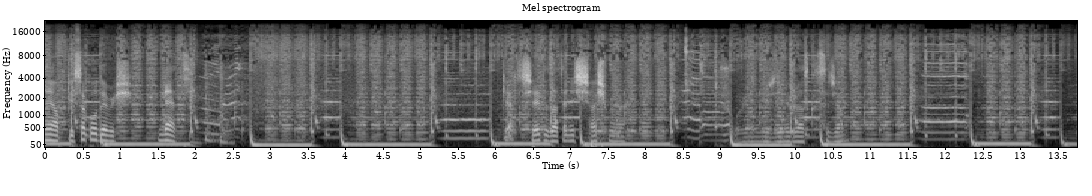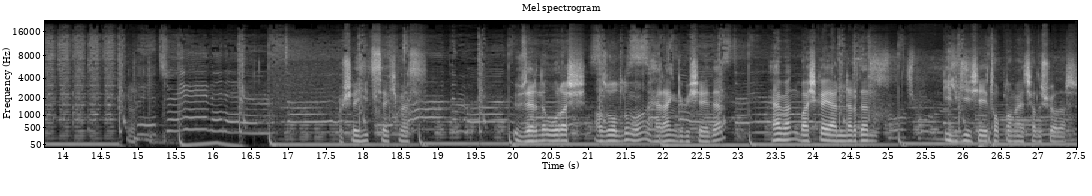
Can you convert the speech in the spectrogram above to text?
Ne yaptıysak o demiş. Net. Gerçi şey de zaten hiç şaşmıyor. Şu oyunun müziğini biraz kısacağım. O şey hiç sekmez. Üzerine uğraş az oldu mu herhangi bir şeyde hemen başka yerlerden ilgi şeyi toplamaya çalışıyorlar.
